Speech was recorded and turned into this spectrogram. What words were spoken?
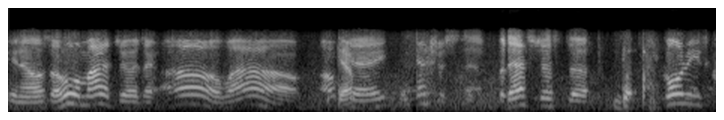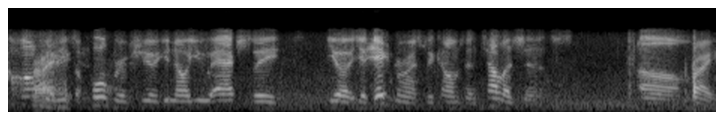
you know so who am I to judge like oh wow Yep. okay interesting but that's just the going to these conferences, Right. these support groups, you you know, you actually your your ignorance becomes intelligence. Um, right,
